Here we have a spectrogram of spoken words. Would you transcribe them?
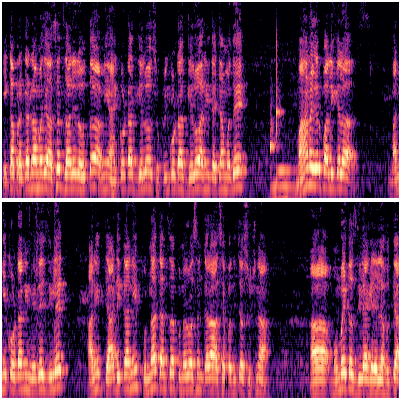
एका प्रकरणामध्ये असंच झालेलं होतं आम्ही हायकोर्टात गेलो सुप्रीम कोर्टात गेलो आणि त्याच्यामध्ये महानगरपालिकेला माननीय कोर्टाने निर्देश दिलेत. आणि त्या ठिकाणी पुन्हा त्यांचं पुनर्वसन करा अशा पद्धतीच्या सूचना मुंबईतच दिल्या गेलेल्या होत्या.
